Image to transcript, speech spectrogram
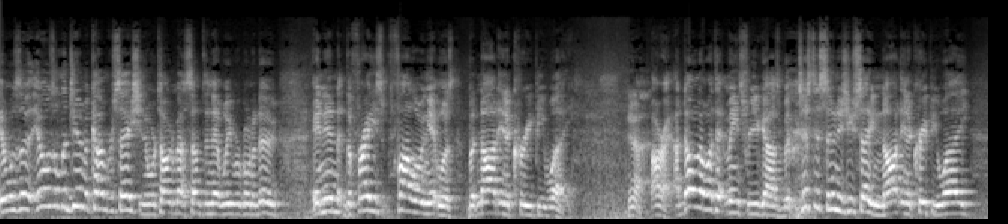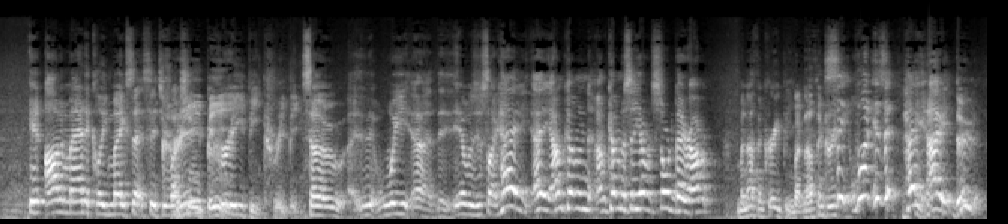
it was a it was a legitimate conversation, and we're talking about something that we were going to do, and then the phrase following it was, but not in a creepy way. Yeah. All right. I don't know what that means for you guys, but just as soon as you say not in a creepy way, it automatically makes that situation creepy. creepy. Creepy. So uh, we, uh, it was just like, hey, hey, I'm coming, I'm coming to see you over at the store today, Robert. But nothing creepy. But nothing creepy. See, what is it? Hey, hey, dude.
